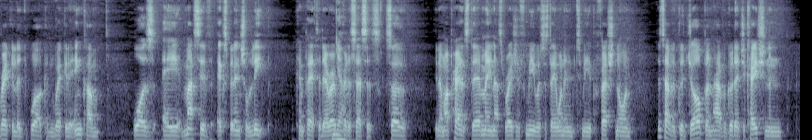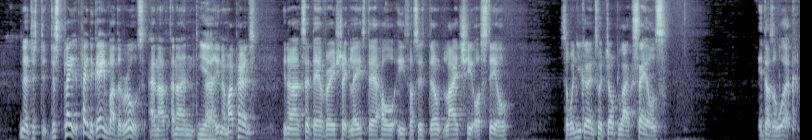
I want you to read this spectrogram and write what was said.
regular work and regular income was a massive exponential leap compared to their own Yeah. predecessors. So, you know, my parents, their main aspiration for me was just they wanted to be a professional and just have a good job and have a good education and you know just just play play the game by the rules. And I, and, and Yeah. uh, you know, my parents, you know, like I said they're very straight laced. Their whole ethos is don't lie, cheat, or steal. So when you go into a job like sales, it doesn't work.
